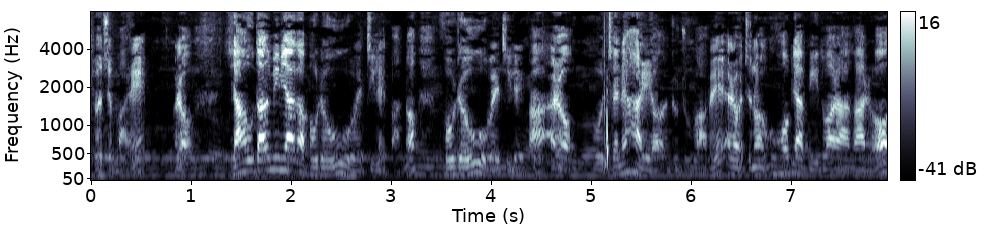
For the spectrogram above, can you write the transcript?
ပြောချင်ပါတယ် အဲ့တော့ရာဟုသားသမီးများကဗုဒ္ဓဟူကိုပဲကြည့်လိုက်ပါနော်ဗုဒ္ဓဟူကိုပဲကြည့်လိုက်ပါအဲ့တော့ဟို channel ဟာတွေရောအတူတူပါပဲအဲ့တော့ကျွန်တော်အခုဟောပြပေးသွားတာကတော့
